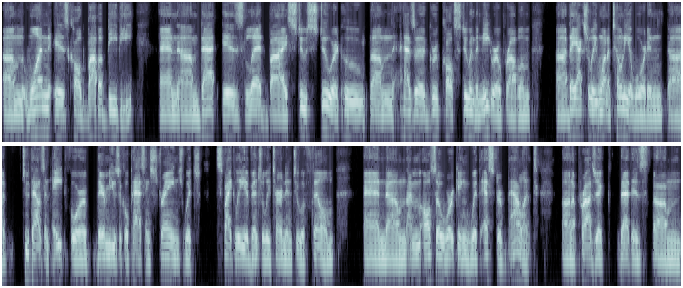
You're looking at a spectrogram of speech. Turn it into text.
Um, one is called Baba Bibi, and um, that is led by Stew Stewart, who um, has a group called Stew and the Negro Problem. Uh, they actually won a Tony Award in uh, 2008 for their musical Passing Strange, which Spike Lee eventually turned into a film. And um, I'm also working with Eszter Balint on a project that is um,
